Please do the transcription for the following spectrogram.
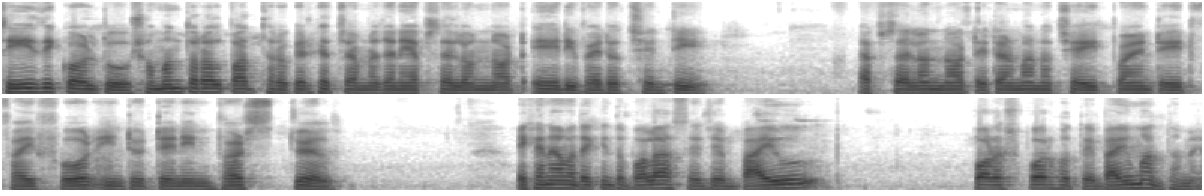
সি ইজ ইকুয়াল টু সমান্তরাল পাত ধারকের ক্ষেত্রে আমরা জানি অ্যাপসাইলন নট এ ডিভাইড হচ্ছে ডি অ্যাপসাইলন নট এটার মান হচ্ছে eight point eight five four into ten inverse twelve এখানে আমাদের কিন্তু বলা আছে যে বায়ু পরস্পর হতে, বায়ু মাধ্যমে,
